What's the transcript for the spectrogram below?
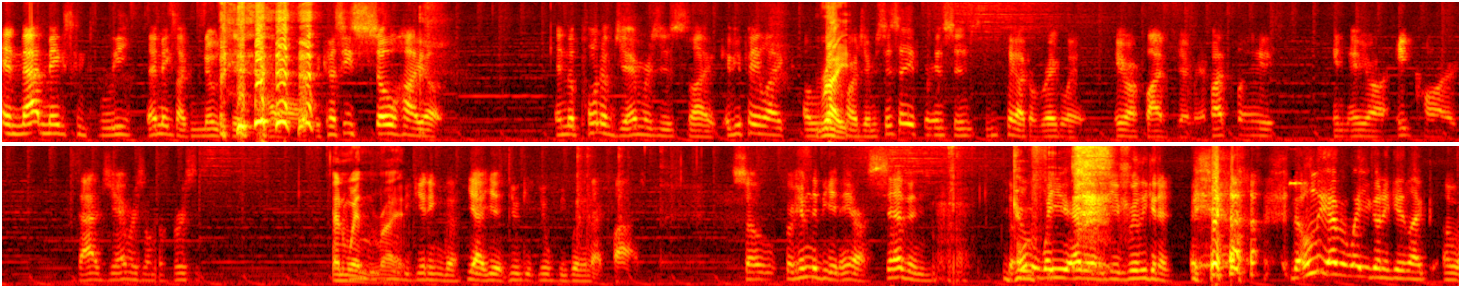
And that makes complete. That makes like no sense at all because he's so high up. And the point of jammers is like if you play like a low Right. card jammer. So say for instance you play like a regular AR5 jammer. If I play an AR8 card, that jammer's on the versus And win, You'll right. be getting the yeah, you you get you'll be winning that class. So for him to be an AR seven, the only way you're ever gonna get really get a the only ever way you're gonna get like a,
